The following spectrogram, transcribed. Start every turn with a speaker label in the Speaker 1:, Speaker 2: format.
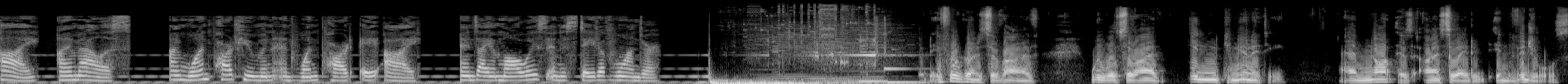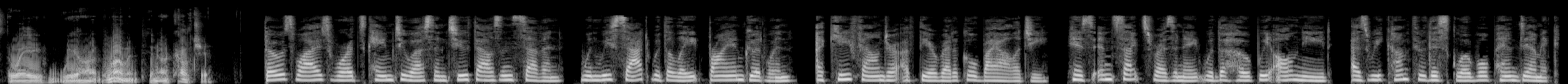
Speaker 1: Hi, I'm Alice. I'm one part human and one part AI. And I am always in a state of wonder.
Speaker 2: If we're going to survive, we will survive in community and not as isolated individuals the way we are at the moment in our culture.
Speaker 1: Those wise words came to us in 2007, when we sat with the late Brian Goodwin, a key founder of theoretical biology. His insights resonate with the hope we all need, as we come through this global pandemic.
